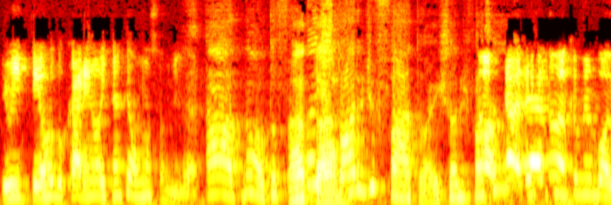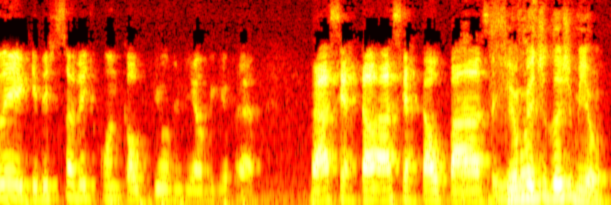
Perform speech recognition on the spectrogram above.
e o enterro do cara em 81, se eu não me engano. Ah, não, eu tô falando ah, tá. da história de fato. A história de fato. Não, é... é, não, é que eu me embolei aqui. Deixa eu só ver de quando que é o filme mesmo aqui pra, pra acertar, acertar o passo. O filme é de 2000.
